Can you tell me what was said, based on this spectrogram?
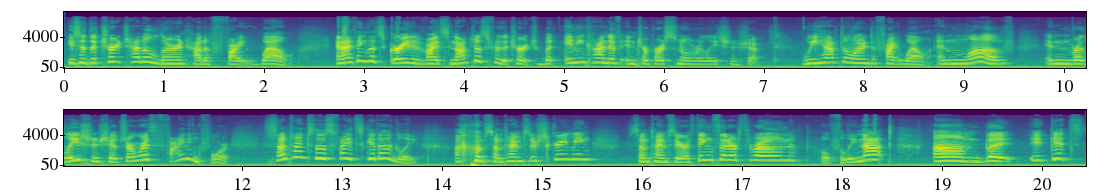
He said the church had to learn how to fight well. And I think that's great advice, not just for the church, but any kind of interpersonal relationship. We have to learn to fight well. And love and relationships are worth fighting for. Sometimes those fights get ugly. Um, sometimes they're screaming. Sometimes there are things that are thrown. Hopefully not. Um, but it gets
